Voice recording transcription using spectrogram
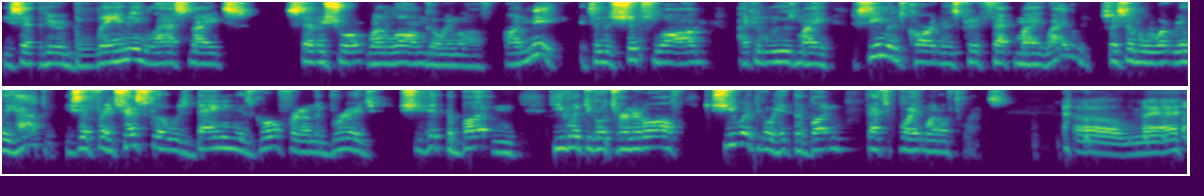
He said, they're blaming last night's seven short, one long going off on me. It's in the ship's log. I can lose my seaman's card and this could affect my livelihood. So I said, Well, what really happened? He said, Francesco was banging his girlfriend on the bridge. She hit the button. He went to go turn it off. She went to go hit the button. That's why it went off twice. Oh man.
